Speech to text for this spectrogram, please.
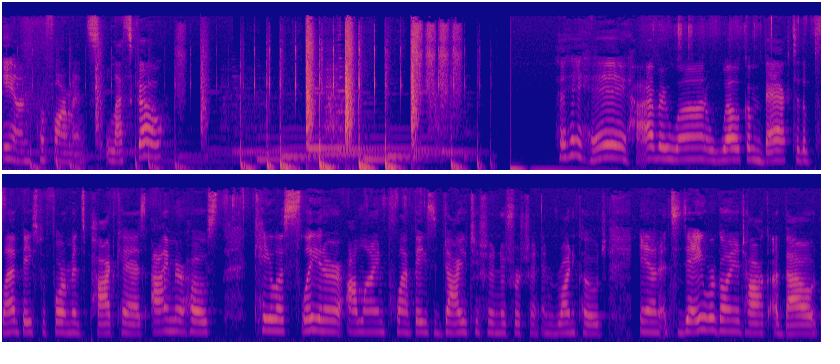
and performance. Let's go! Hey, hey, hey, hi everyone. Welcome back to the Plant Based Performance Podcast. I'm your host, Kayla Slater, online plant based dietitian, nutrition, and run coach. And today we're going to talk about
